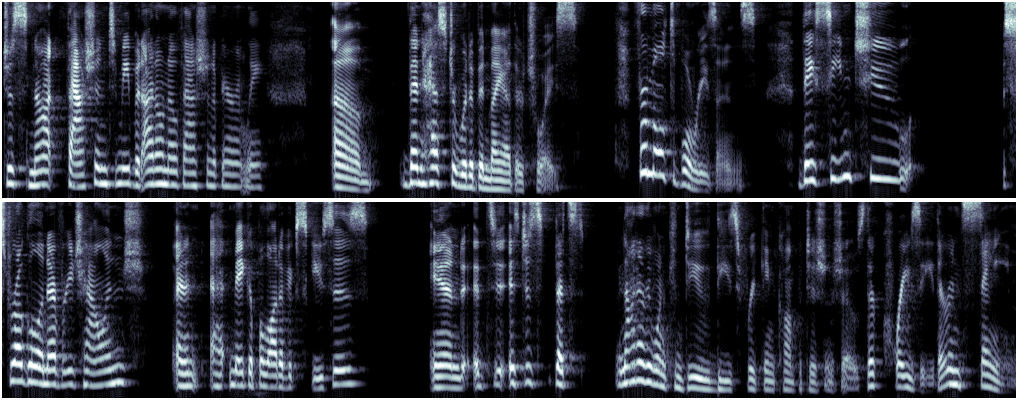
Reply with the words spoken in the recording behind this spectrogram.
just not fashion to me, but I don't know fashion apparently. Um, then Hester would have been my other choice for multiple reasons. They seem to struggle in every challenge and make up a lot of excuses. And it's it's just that's not everyone can do these freaking competition shows. They're crazy. They're insane.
